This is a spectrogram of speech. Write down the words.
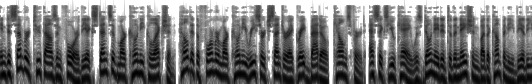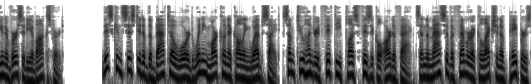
In December 2004 the extensive Marconi collection, held at the former Marconi Research Centre at Great Baddow, Chelmsford, Essex UK was donated to the nation by the company via the University of Oxford. This consisted of the BAFTA award-winning Marconicalling website, some 250-plus physical artifacts and the massive ephemera collection of papers,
